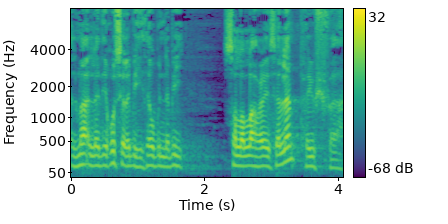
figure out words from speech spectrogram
الماء الذي غسل به ثوب النبي صلى الله عليه وسلم فيشفى.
